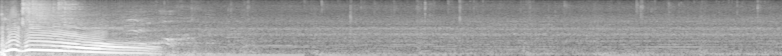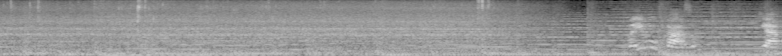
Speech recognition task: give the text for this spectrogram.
Бубу! Своим указом я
